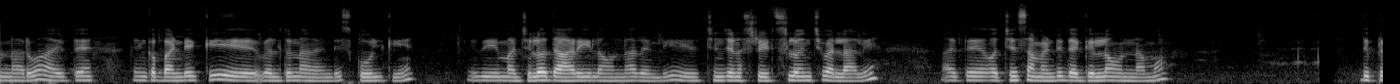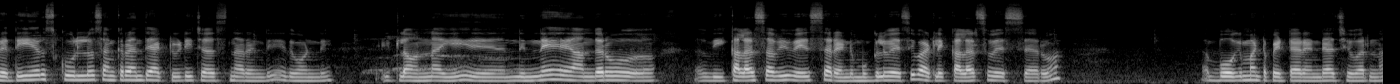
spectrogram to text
అన్నారు. అయితే ఇంకా బండి ఎక్కి వెళ్తున్నానండి స్కూల్కి. ఇది మధ్యలో దారి ఇలా ఉన్నదండి. చిన్న చిన్న స్ట్రీట్స్లోంచి వెళ్ళాలి. అయితే వచ్చేసామండి దగ్గరలో ఉన్నాము. ఇది ప్రతి ఇయర్ స్కూల్లో సంక్రాంతి యాక్టివిటీ చేస్తున్నారండి. ఇదిగోండి ఇట్లా ఉన్నాయి. నిన్నే అందరూ ఇవి కలర్స్ అవి వేస్తారండి ముగ్గులు వేసి వాటికి కలర్స్ వేస్తారు భోగిమంట పెట్టారండి ఆ చివరన.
